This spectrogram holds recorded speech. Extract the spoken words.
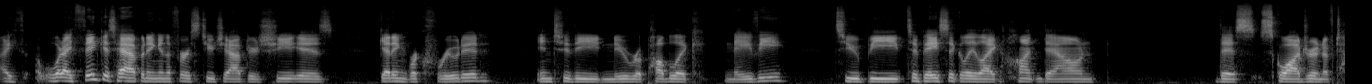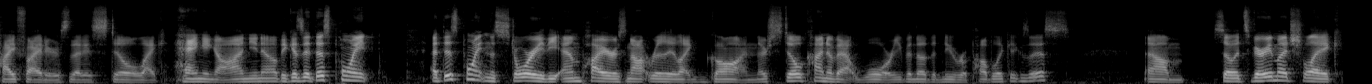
I what I think is happening in the first two chapters, she is getting recruited into the New Republic Navy to be to basically like hunt down this squadron of tie fighters that is still like hanging on, you know, because at this point at this point in the story the empire is not really like gone. They're still kind of at war even though the New Republic exists. Um so it's very much like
